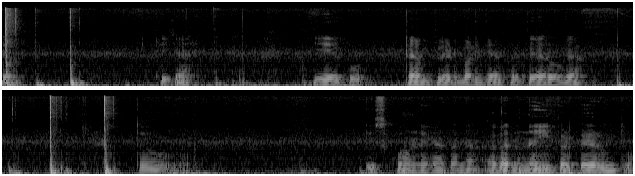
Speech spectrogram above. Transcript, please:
पे। ठीक है। ये एक टेम्पलेट बन गया प्रिपेयर हो गया। तो इसको हमने क्या करना, अगर नहीं प्रिपेयर हुई तो।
